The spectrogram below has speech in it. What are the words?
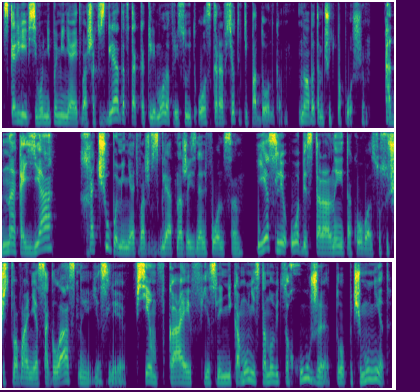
скорее всего, не поменяет ваших взглядов, так как Лимонов рисует Оскара все-таки подонком. Но об этом чуть попозже. Однако я хочу поменять ваш взгляд на жизнь Альфонса. Если обе стороны такого сосуществования согласны, если всем в кайф, если никому не становится хуже, то почему нет?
